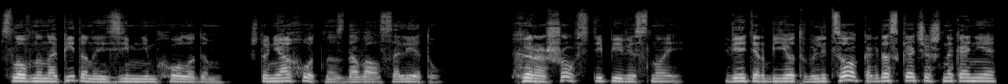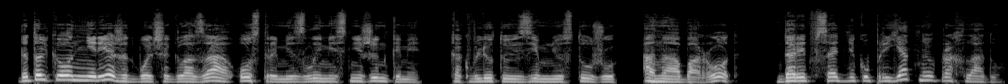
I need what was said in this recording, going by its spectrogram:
словно напитанной зимним холодом, что неохотно сдавался лету. Хорошо в степи весной. Ветер бьет в лицо, когда скачешь на коне, да только он не режет больше глаза острыми злыми снежинками, как в лютую зимнюю стужу, а наоборот, дарит всаднику приятную прохладу.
